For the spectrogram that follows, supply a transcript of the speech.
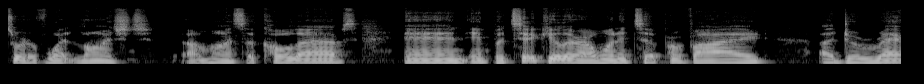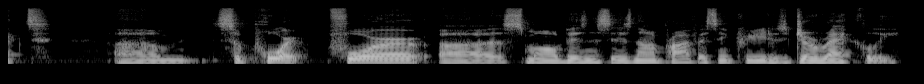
sort of what launched uh, Colabs. And in particular, I wanted to provide a direct um, support for uh, small businesses, nonprofits, and creatives directly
